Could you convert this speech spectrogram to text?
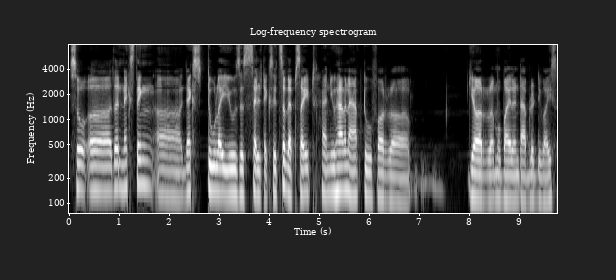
So uh, the next thing, uh, next tool I use is Celtx. It's a website, and you have an app too for uh, your mobile and tablet device.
